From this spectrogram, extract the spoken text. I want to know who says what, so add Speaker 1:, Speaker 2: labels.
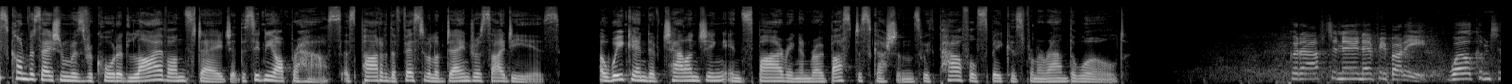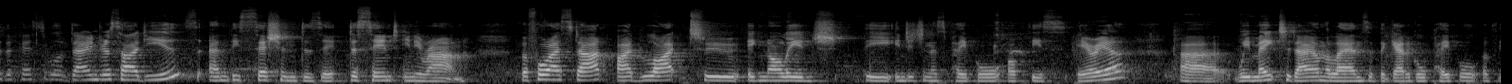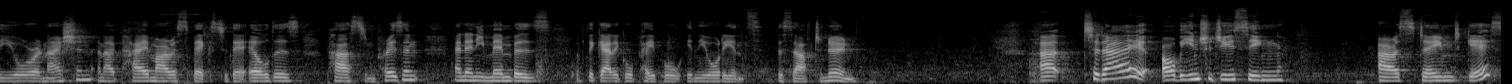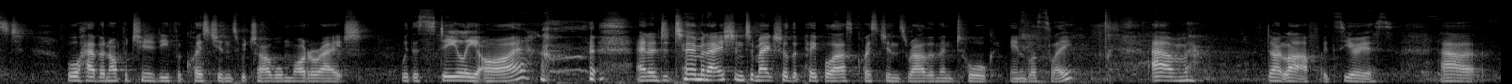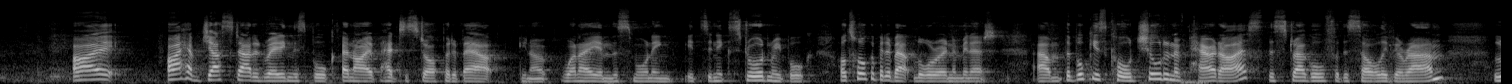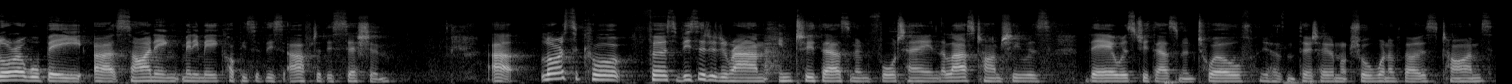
Speaker 1: This conversation was recorded live on stage at the Sydney Opera House as part of the Festival of Dangerous Ideas, a weekend of challenging, inspiring, and robust discussions with powerful speakers from around the world.
Speaker 2: Good afternoon, everybody. Welcome to the Festival of Dangerous Ideas and this session, Dissent in Iran. Before I start, I'd like to acknowledge the Indigenous people of this area uh, we meet today on the lands of the Gadigal people of the Eora Nation, and I pay my respects to their elders, past and present, and any members of the Gadigal people in the audience this afternoon. Uh, today, I'll be introducing our esteemed guest. We'll have an opportunity for questions, which I will moderate with a steely eye and a determination to make sure that people ask questions rather than talk endlessly. Um, don't laugh, it's serious. Uh, I, I have just started reading this book and I had to stop at about you know 1am this morning. It's an extraordinary book. I'll talk a bit about Laura in a minute. Um, the book is called Children of Paradise The Struggle for the Soul of Iran. Laura will be uh, signing many, many copies of this after this session. Uh, Laura Secor first visited Iran in 2014. The last time she was there was 2012, 2013, I'm not sure, one of those times.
